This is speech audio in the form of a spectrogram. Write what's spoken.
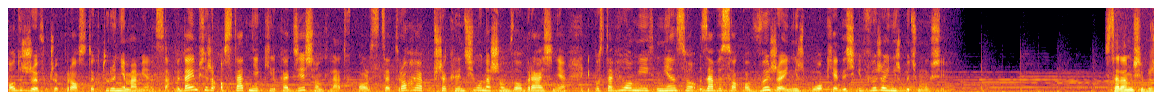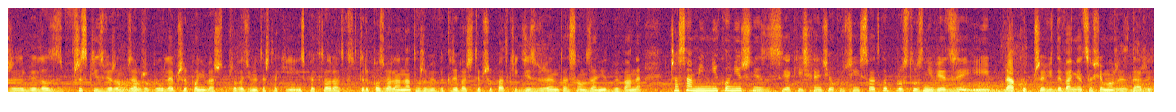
odżywczy, prosty, który nie ma mięsa. Wydaje mi się, że ostatnie kilkadziesiąt lat w Polsce trochę przekręciło naszą wyobraźnię i postawiło mi- mięso za wysoko, wyżej niż było kiedyś i wyżej niż być musi. Staramy się, żeby los wszystkich zwierząt w Zabrzu był lepszy, ponieważ prowadzimy też taki inspektorat, który pozwala na to, żeby wykrywać te przypadki, gdzie zwierzęta są zaniedbywane. Czasami niekoniecznie z jakiejś chęci okrucieństwa, tylko po prostu z niewiedzy i braku przewidywania, co się może zdarzyć.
